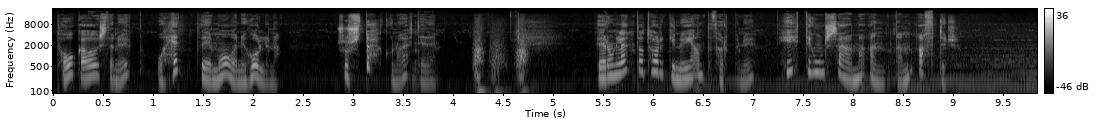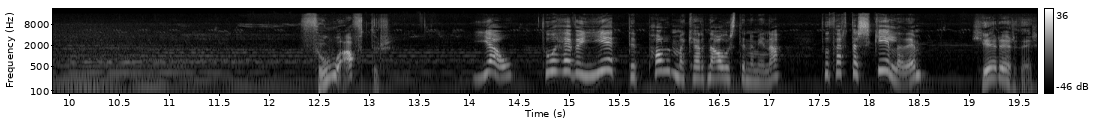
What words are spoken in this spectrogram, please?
tók áhegstan upp og hendi þeim ofan í hóluna. Svo stökk hún á eftir þeim. Þegar hún lendi á torginu í andaþorpinu, hitti hún sama andan aftur. Þú aftur? Já, þú hefur getið pálmakjarna ávistina mína. Þú þarft að skila þeim. Hér er þeir.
